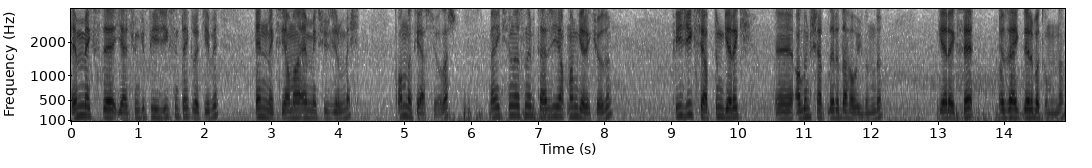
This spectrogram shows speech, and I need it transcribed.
NMAX'te yani çünkü PGX'in tek rakibi NMAX, Yamaha NMAX 125. Onunla kıyaslıyorlar. Ben ikisinin arasında bir tercih yapmam gerekiyordu. PGX yaptım gerek e, alım şartları daha uygundu. Gerekse özellikleri bakımından.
